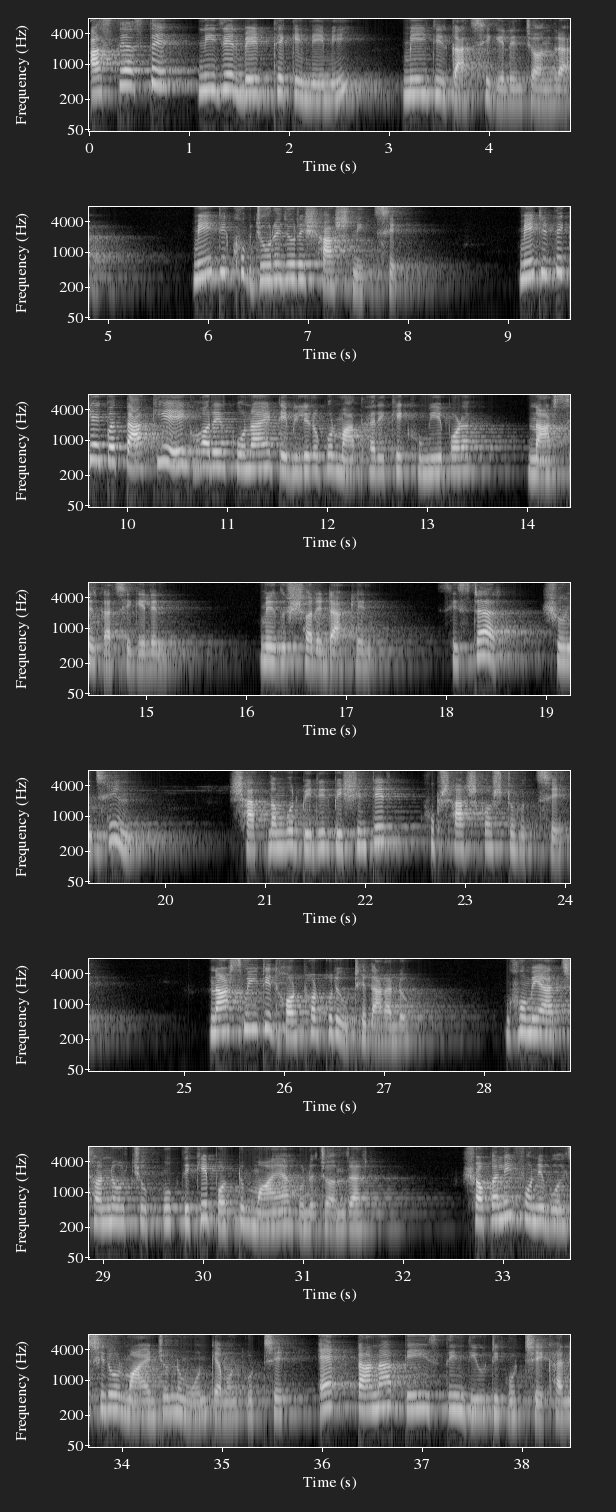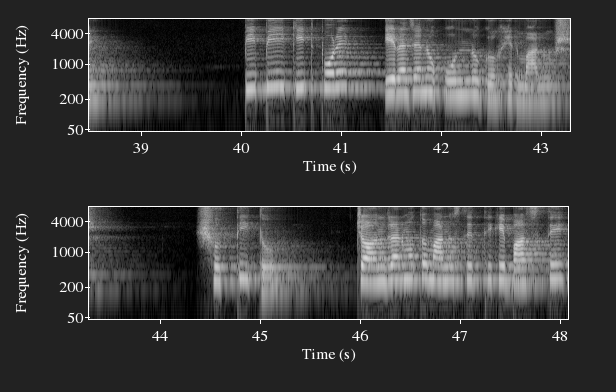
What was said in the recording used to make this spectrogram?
আস্তে আস্তে নিজের বেড থেকে নেমে মেয়েটির কাছে গেলেন চন্দ্রা। মেয়েটি খুব জোরে জোরে শ্বাস নিচ্ছে। মেয়েটির দিকে একবার তাকিয়ে ঘরের কোনায় টেবিলের ওপর মাথা রেখে ঘুমিয়ে পড়া নার্সের কাছে গেলেন। মৃদুস্বরে ডাকলেন, সিস্টার, শুনছেন? সাত নম্বর বেডের পেশেন্টের খুব শ্বাসকষ্ট হচ্ছে। নার্স মেয়েটি ধরফর করে উঠে দাঁড়াল। ঘুমে আচ্ছন্ন ওর চোখ মুখ দেখে বড্ড মায়া হলো চন্দ্রার। সকালেই ফোনে বলছিল ওর মায়ের জন্য মন কেমন করছে। এক টানা তেইশ দিন ডিউটি করছে এখানে। পিপি কিট পরে এরা যেন অন্য গ্রহের মানুষ। সত্যি তো, চন্দ্রার মতো মানুষদের থেকে বাঁচতে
